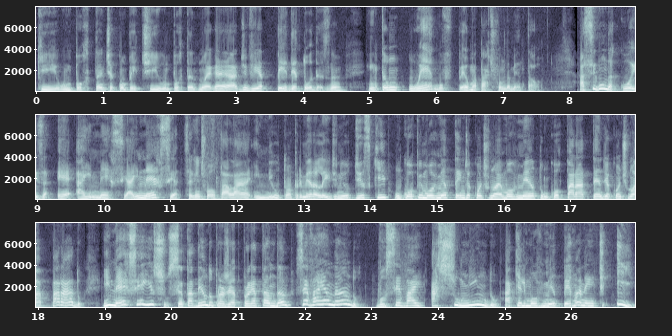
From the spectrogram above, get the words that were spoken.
que o importante é competir, o importante não é ganhar, devia perder todas. Né? Então, o ego é uma parte fundamental. A segunda coisa é a inércia. A inércia, se a gente voltar lá em Newton, a primeira lei de Newton diz que um corpo em movimento tende a continuar em movimento, um corpo parado tende a continuar parado. Inércia é isso. Você está dentro do projeto, o projeto está andando, você vai andando. Você vai assumindo aquele movimento permanente. E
